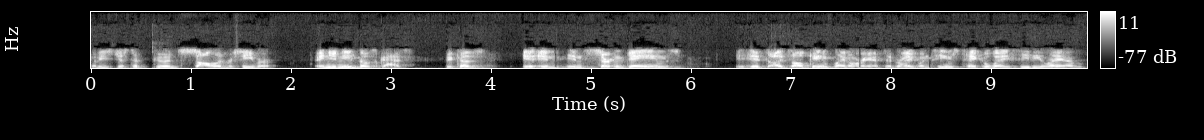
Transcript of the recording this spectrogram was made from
but he's just a good, solid receiver. And you need those guys because in in certain games, it's it's all game plan oriented, right? When teams take away CeeDee Lamb,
